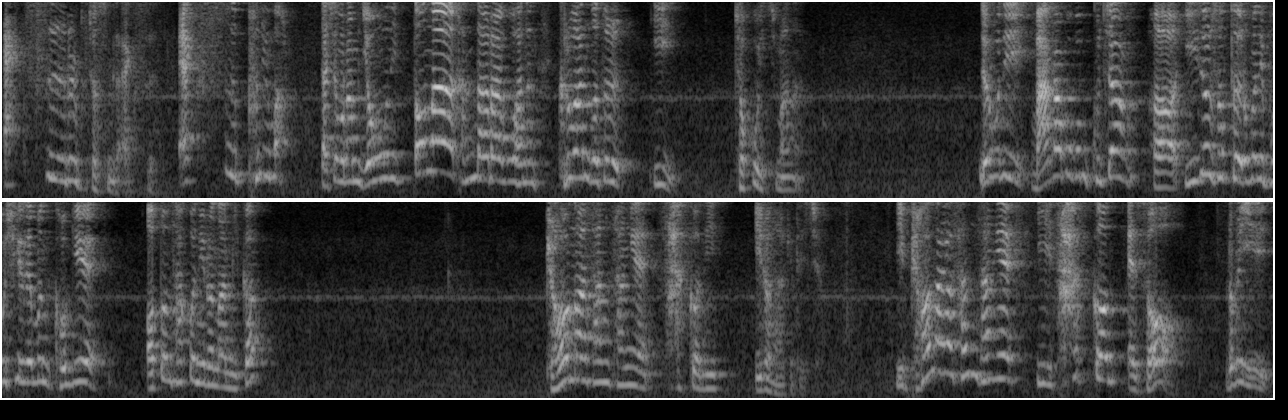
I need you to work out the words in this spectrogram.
X를 붙였습니다. X. X 푸뉴마. 다시 말하면 영혼이 떠나간다라고 하는 그러한 것을 이 적고 있지만은 여러분이 마가복음 9장 어, 2절부터 여러분이 보시게 되면 거기에 어떤 사건이 일어납니까? 변화산상의 사건이 일어나게 되죠. 이 변화산상의 이 사건에서 여러분 이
